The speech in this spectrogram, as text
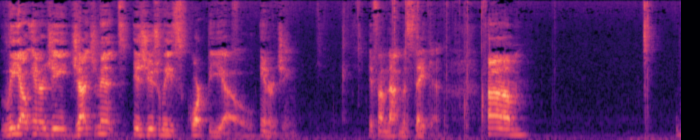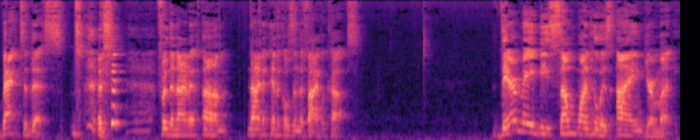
Leo energy. Judgment is usually Scorpio energy, if I'm not mistaken. Um, back to this for the nine of, um, nine of pentacles and the five of cups. There may be someone who is eyeing your money.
